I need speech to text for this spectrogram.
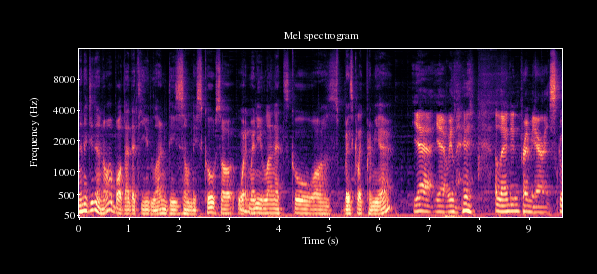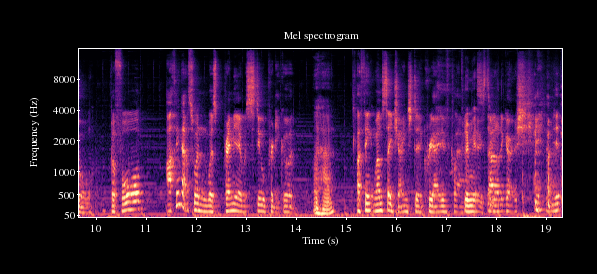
And I didn't know about that that you learned this on the school. So when, Mm. when you learn at school was basically like Premiere. Yeah, yeah, we learned, I learned in Premiere at school. Before, I think that's when was Premiere was still pretty good. Uh huh. I think once they changed to Creative Cloud, Premiere it started to go shit a bit.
